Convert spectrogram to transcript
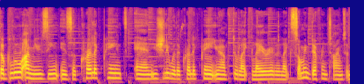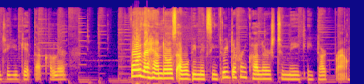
the blue I'm using is acrylic paint and usually with acrylic paint you have to like layer it like so many different times until you get that color. For the handles I will be mixing three different colors to make a dark brown.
